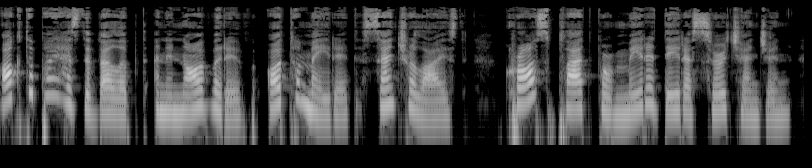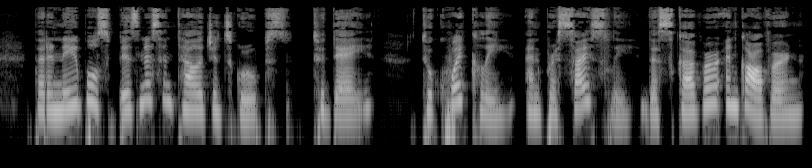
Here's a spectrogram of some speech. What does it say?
Octopai has developed an innovative, automated, centralized, cross platform metadata search engine that enables business intelligence groups today to quickly and precisely discover and govern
